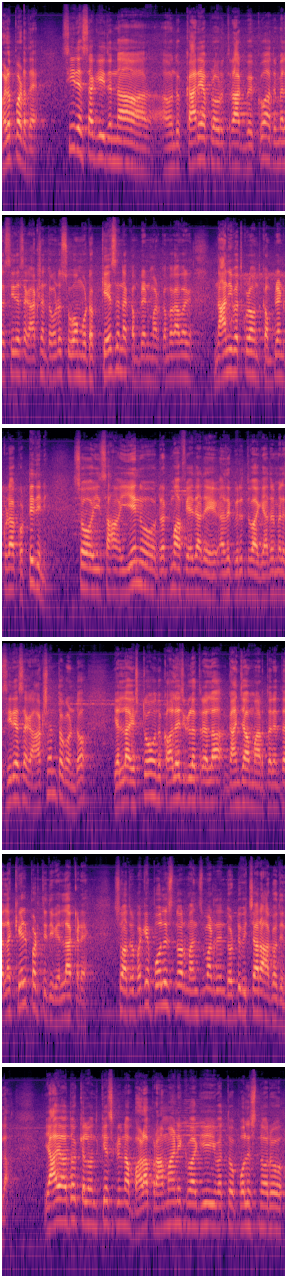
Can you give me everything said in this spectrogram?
ಒಳಪಡದೆ ಸೀರಿಯಸ್ ಆಗಿ ಇದನ್ನು ಒಂದು ಕಾರ್ಯಪ್ರವೃತ್ತರಾಗಬೇಕು, ಅದ್ರ ಮೇಲೆ ಸೀರಿಯಸ್ ಆಗಿ ಆಕ್ಷನ್ ತೊಗೊಂಡು ಸುವಮೋಟೋ ಕೇಸನ್ನು ಕಂಪ್ಲೇಂಟ್ ಮಾಡ್ಕೊಬೇಕು. ಆಮೇಲೆ ನಾನಿವತ್ತು ಕೂಡ ಒಂದು ಕಂಪ್ಲೇಂಟ್ ಕೂಡ ಕೊಟ್ಟಿದ್ದೀನಿ. ಸೊ ಈ ಸಾ, ಏನು ಡ್ರಗ್ ಮಾಫಿಯಾ ಇದೆ, ಅದೇ, ಅದಕ್ಕೆ ವಿರುದ್ಧವಾಗಿ ಅದ್ರ ಮೇಲೆ ಸೀರಿಯಸ್ ಆಗಿ ಆಕ್ಷನ್ ತೊಗೊಂಡು ಎಲ್ಲ ಎಷ್ಟೋ ಒಂದು ಕಾಲೇಜ್ಗಳ ಹತ್ರ ಎಲ್ಲ ಗಾಂಜಾ ಮಾರ್ತಾರೆ ಅಂತೆಲ್ಲ ಕೇಳ್ಪಡ್ತಿದ್ದೀವಿ ಎಲ್ಲ ಕಡೆ. ಸೊ ಅದ್ರ ಬಗ್ಗೆ ಪೊಲೀಸ್ನವ್ರು ಮನ್ಸು ಮಾಡಿದ್ರೆ ದೊಡ್ಡ ವಿಚಾರ ಆಗೋದಿಲ್ಲ. ಯಾವ್ಯಾವುದೋ ಕೆಲವೊಂದು ಕೇಸ್ಗಳನ್ನ ಭಾಳ ಪ್ರಾಮಾಣಿಕವಾಗಿ ಇವತ್ತು ಪೊಲೀಸ್ನವರು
